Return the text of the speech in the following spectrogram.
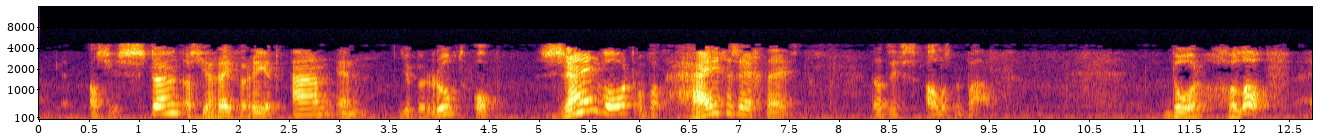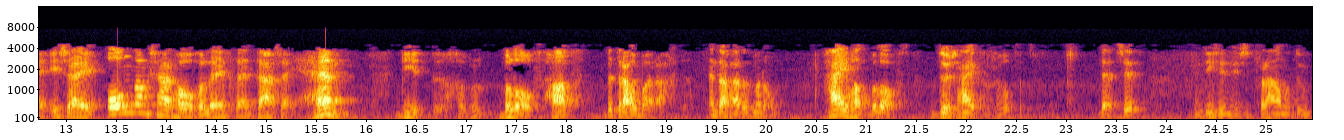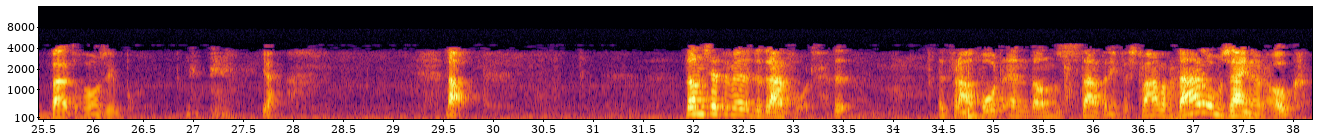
als je steunt, als je refereert aan en je beroept op zijn woord, op wat hij gezegd heeft, dat is alles bepalend. Door geloof is hij, ondanks haar hoge leeftijd, daar zij hem die het beloofd had, betrouwbaar achter. En daar gaat het maar om. Hij had beloofd, dus hij vervult het. That's it. In die zin is het verhaal natuurlijk buitengewoon simpel. Ja. Nou, dan zetten we de draad voort. Het verhaal voort en dan staat er in vers 12. Daarom zijn er ook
